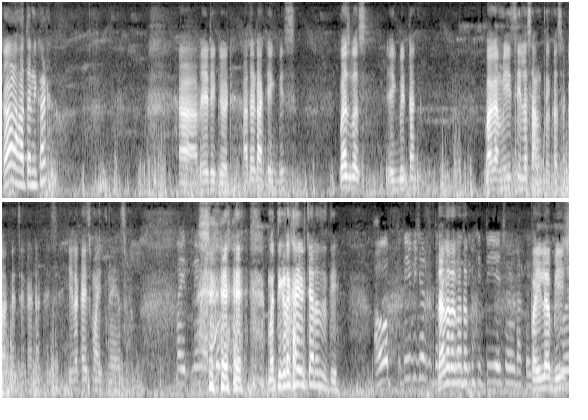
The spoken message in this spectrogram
काढ हाताने काढ. हा व्हेरी गुड आता टाक एक बीज बस बस. एक बीट टाक. बघा मीच हिला सांगतोय कसं टाकायचं काय टाकायचं. हिला काहीच माहीत नाही माहीत नाही मग तिकडे काय विचारत होती? अहो ते विचारत होते दाखव, दाखव, दाखव. किती याच्यावर टाकायचं. पहिलं बीज. वर.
